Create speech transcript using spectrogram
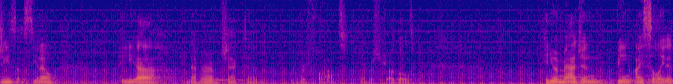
Jesus, you know? He uh, never objected, never fought, never struggled. Can you imagine being isolated?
